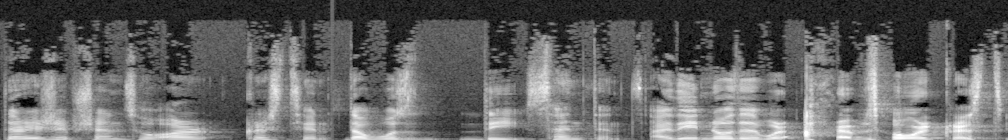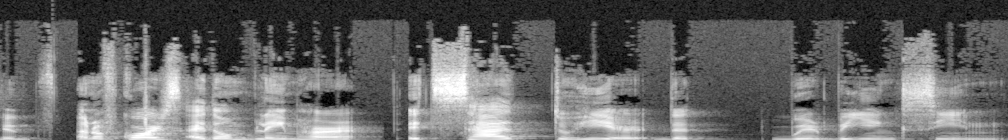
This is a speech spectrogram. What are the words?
there are Egyptians who are Christian. That was the sentence. I didn't know there were Arabs who were Christians. And of course, I don't blame her. It's sad to hear that we're being seen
